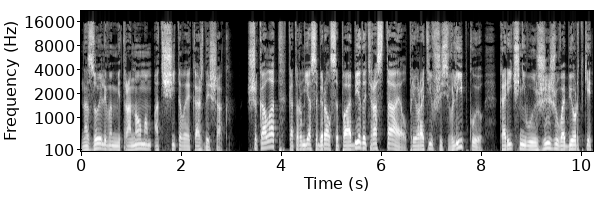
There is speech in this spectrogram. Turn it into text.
назойливым метрономом отсчитывая каждый шаг. Шоколад, которым я собирался пообедать, растаял, превратившись в липкую, коричневую жижу в обертке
